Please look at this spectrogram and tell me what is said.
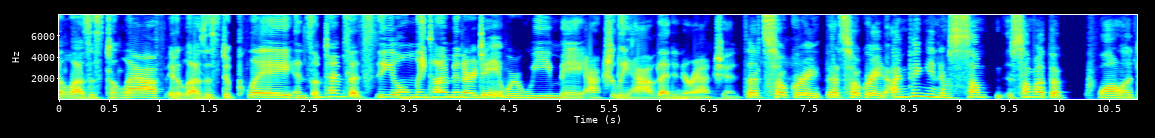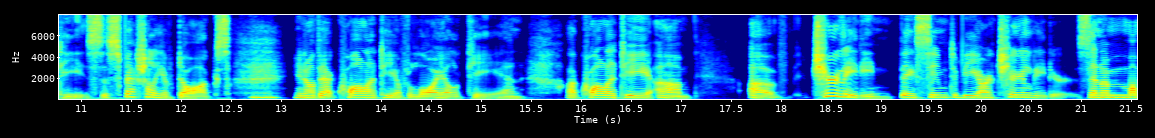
It allows us to laugh, it allows us to play, and sometimes that's the only time in our day where we may actually have that interaction. That's so great. That's so great. I'm thinking of some some of the qualities, especially of dogs. Mm-hmm. You know, that quality of loyalty and a quality um, of cheerleading. They seem to be our mm-hmm. cheerleaders and mm-hmm.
